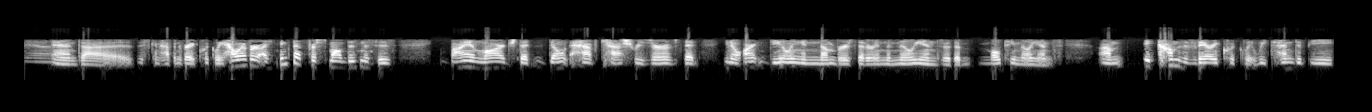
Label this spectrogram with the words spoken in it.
yeah. and uh, this can happen very quickly. However, I think that for small businesses, by and large, that don't have cash reserves, that you know aren't dealing in numbers that are in the millions or the multi millions, um, it comes very quickly. We tend to be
